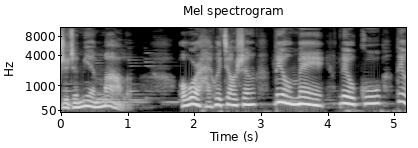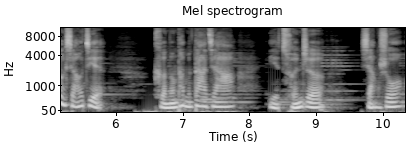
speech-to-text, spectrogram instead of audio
指着面骂了，偶尔还会叫声六妹、六姑、六小姐。可能他们大家也存着想说，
